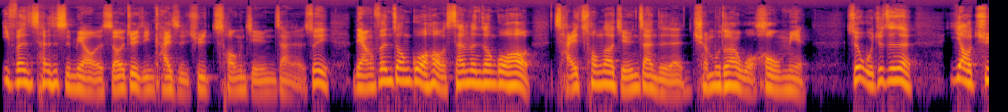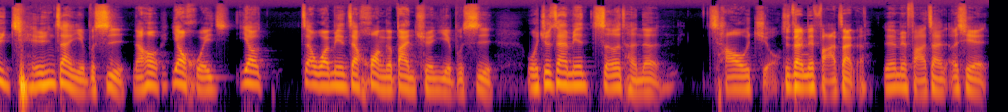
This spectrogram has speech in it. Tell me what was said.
一分三十秒的时候就已经开始去冲捷运站了，所以两分钟过后、三分钟过后才冲到捷运站的人，全部都在我后面，所以我就真的要去捷运站也不是，然后要回要在外面再晃个半圈也不是，我就在那边折腾了超久，就在那边罚站了，在那边罚站，而且。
